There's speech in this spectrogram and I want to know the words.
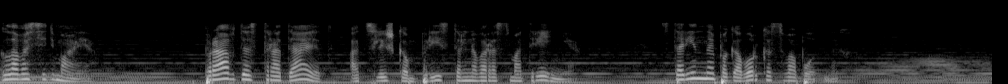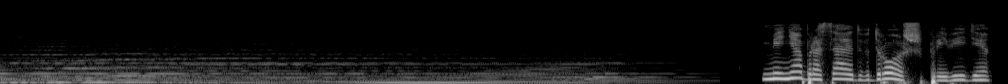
Глава 7. Правда страдает от слишком пристального рассмотрения. Старинная поговорка свободных. Меня бросает в дрожь при виде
